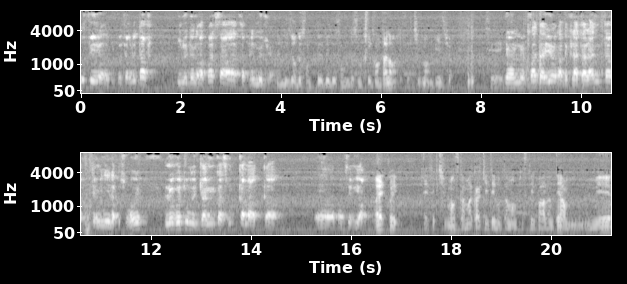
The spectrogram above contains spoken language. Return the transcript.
peut faire, il peut faire le taf. Il ne donnera pas sa, sa pleine mesure. Pleine mesure de son, de, de, de son, de son très grand talent, effectivement, bien sûr. Et on notera d'ailleurs avec l'Atalanta, pour terminer là, sur eux, le retour de Gianluca Scamacca euh, en Serie A. Oui, oui. Effectivement, Scamacca qui était notamment pisté par l'Inter, mais euh,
